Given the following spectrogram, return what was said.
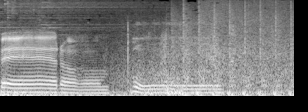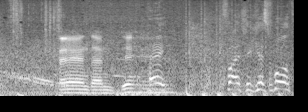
Perom, pung. And I'm dead. Hey! Feindliches Boot!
